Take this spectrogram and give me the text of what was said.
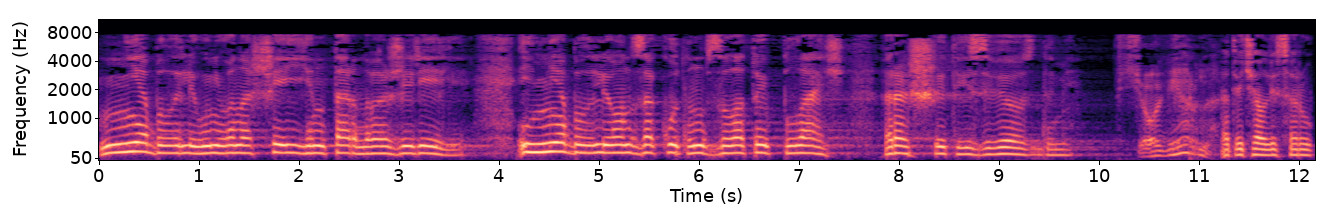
Не было ли у него на шее янтарного ожерелья? И не был ли он закутан в золотой плащ, расшитый звездами? — Все верно, — отвечал лесоруб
